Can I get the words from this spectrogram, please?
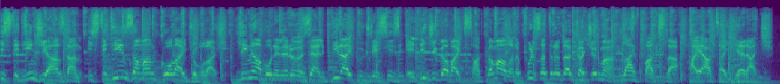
İstediğin cihazdan, istediğin zaman kolayca ulaş. Yeni abonelere özel bir ay ücretsiz 50 GB saklama alanı fırsatını da kaçırma. Lifebox'la hayata yer aç.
